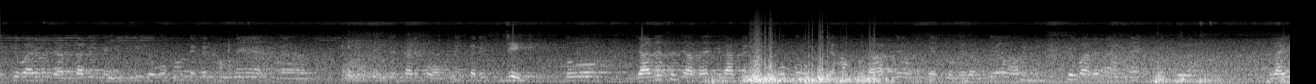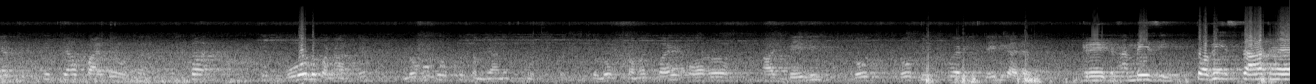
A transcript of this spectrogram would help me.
इसके बारे में जानकारी नहीं थी लोगों को लेकिन हमने उन्नीस तारीख को ओपनिंग करी। जी। तो ज़्यादा से ज़्यादा इलाके के लोगों को यहाँ बुला के उनसे टूगेदर किया और इसके बारे में हमने एक फ्लाइयर के क्या फ़ायदे होते हैं। उसका एक बोर्ड बना के लोगों को उसको समझाने की कोशिश करी तो लोग समझ पाए और आज डेली दो दो तीन क्वेरी डेली आ जाती है। ग्रेट अमेजिंग तो अभी स्टार्ट है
